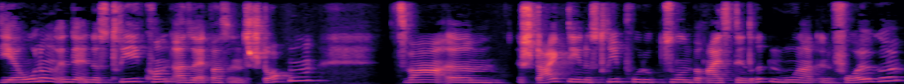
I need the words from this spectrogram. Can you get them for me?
Die Erholung in der Industrie kommt also etwas ins Stocken. Zwar ähm, steigt die Industrieproduktion bereits den dritten Monat in Folge,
